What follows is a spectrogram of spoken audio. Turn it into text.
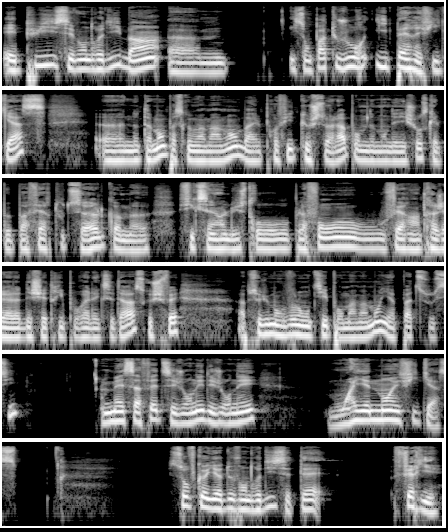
Et puis ces vendredis, ben ils sont pas toujours hyper efficaces. Euh, notamment parce que ma maman, bah, elle profite que je sois là pour me demander des choses qu'elle peut pas faire toute seule, comme euh, fixer un lustre au plafond ou faire un trajet à la déchetterie pour elle, etc. Ce que je fais absolument volontiers pour ma maman, il n'y a pas de souci. Mais ça fait de ces journées des journées moyennement efficaces. Sauf qu'il y a deux vendredis, c'était férié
